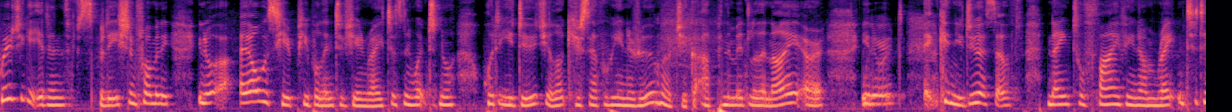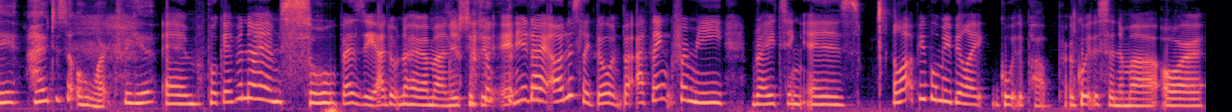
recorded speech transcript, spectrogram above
where do you get your inspiration from? And you know, I always hear people interviewing writers and they want to know what do you do? Do you lock yourself away in a room, or do you get up in the middle of the night, or you Weird. know, can you do a sort of nine till five? You know, I'm writing today. How does it all work for you? Um, well, given I am so busy, I don't know how I manage to do any of that. I honestly don't. But I think for me, writing is a lot of people maybe like go to the pub or go to the cinema or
